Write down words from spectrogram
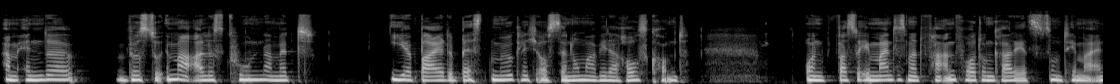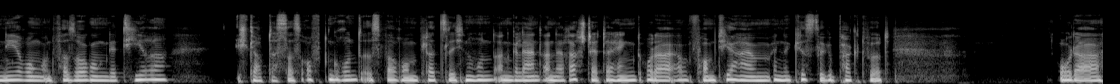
am Ende wirst du immer alles tun, damit ihr beide bestmöglich aus der Nummer wieder rauskommt. Und was du eben meintest mit Verantwortung, gerade jetzt zum Thema Ernährung und Versorgung der Tiere, ich glaube, dass das oft ein Grund ist, warum plötzlich ein Hund angelernt an der Raststätte hängt oder vom Tierheim in eine Kiste gepackt wird. Oder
